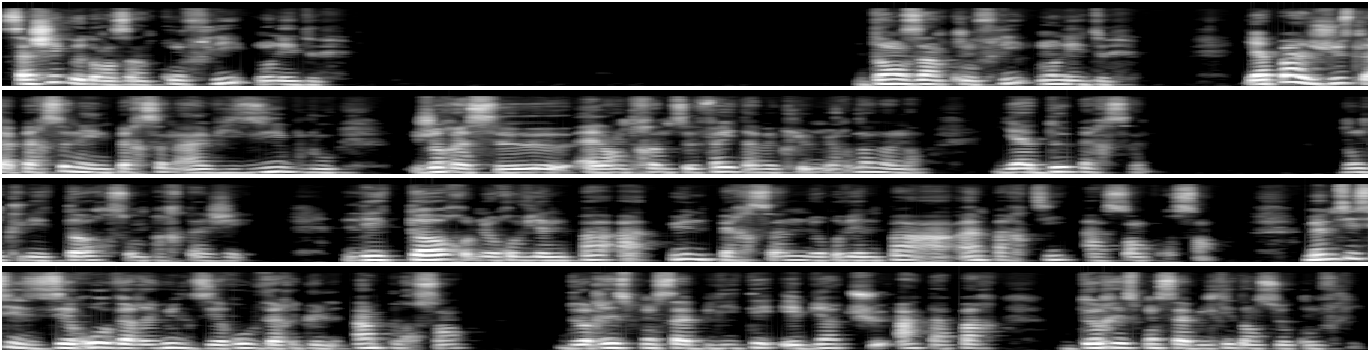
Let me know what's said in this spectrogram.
Sachez que dans un conflit, on est deux. Dans un conflit, on est deux. Il n'y a pas juste la personne et une personne invisible ou genre elle, elle est en train de se fight avec le mur. Non, non, non. Il y a deux personnes. Donc les torts sont partagés les torts ne reviennent pas à une personne, ne reviennent pas à un parti à 100%. Même si c'est 0,0,1% de responsabilité, eh bien, tu as ta part de responsabilité dans ce conflit.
